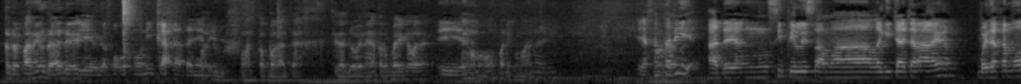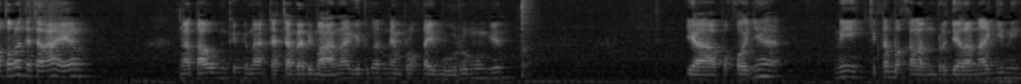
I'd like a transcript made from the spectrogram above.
ke depannya udah ada. Ya iya udah fokus mau nikah katanya Waduh, mantap banget ya. Kita doain yang terbaik lah. Iya. Eh, ngomong pada ke mana nih? ya kan tadi ada yang sipilis sama lagi cacar air. Banyakan motornya cacar air. Nggak tahu mungkin kena cacar dari mana gitu kan nemplok tai burung mungkin. Ya pokoknya nih kita bakalan berjalan lagi nih.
